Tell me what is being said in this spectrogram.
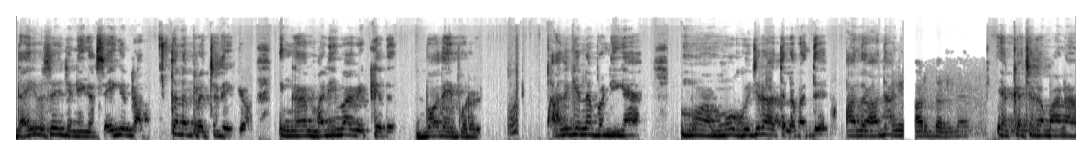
தயவு செஞ்சு நீங்கள் செய்கின்ற அத்தனை பிரச்சனைக்கும் இங்க மலிவா விற்குது போதைப் பொருள். அதுக்கு என்ன பண்ணீங்க? மோ மு- குஜராத்ல வந்து அந்த அதானி ஹார்பர்ல எக்கச்சக்கமான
